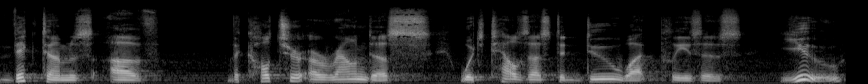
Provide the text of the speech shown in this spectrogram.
victims of the culture around us, which tells us to do what pleases you,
